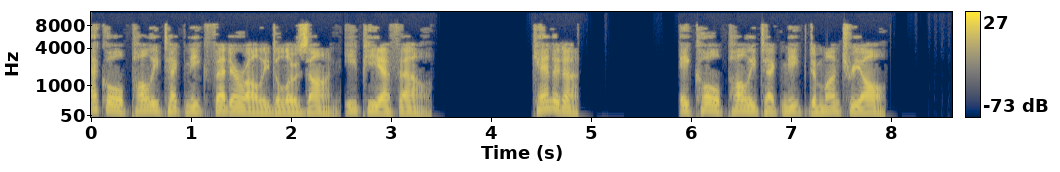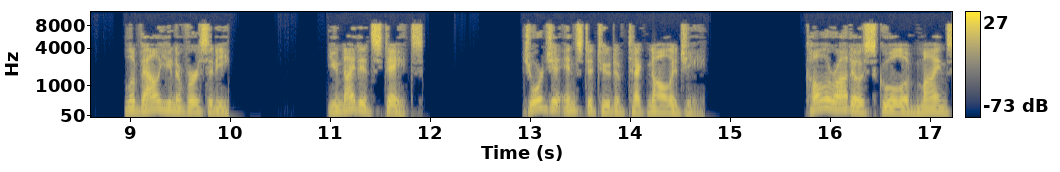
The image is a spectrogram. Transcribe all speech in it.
École Polytechnique Fédérale de Lausanne EPFL Canada École Polytechnique de Montréal Laval University United States Georgia Institute of Technology Colorado School of Mines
